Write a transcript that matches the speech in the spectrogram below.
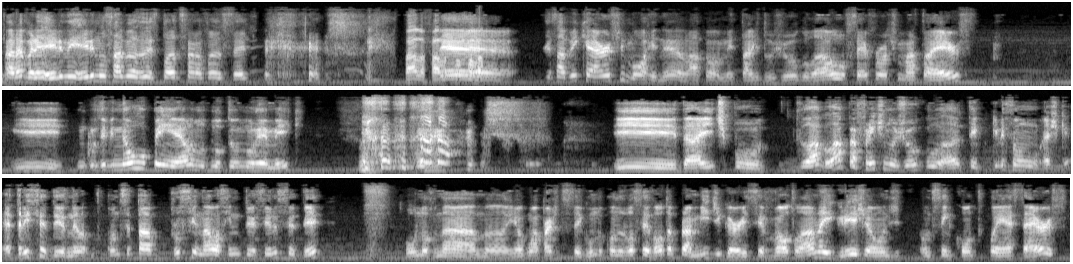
Caramba, ele, ele não sabe as histórias do Final Fantasy VII. Fala, fala, pode falar. É, vocês sabem que a Aerith morre, né? Lá pela metade do jogo, lá o Sephiroth mata a Aerith. E, inclusive, não upem ela no, no, no remake. e daí, tipo, lá, lá pra frente no jogo, lá tem, porque eles são, acho que é três CDs, né? Quando você tá pro final, assim, no terceiro CD, ou no- na, na- em alguma parte do segundo, quando você volta pra Midgar e você volta lá na igreja onde, onde você encontra, conhece a Aerith,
